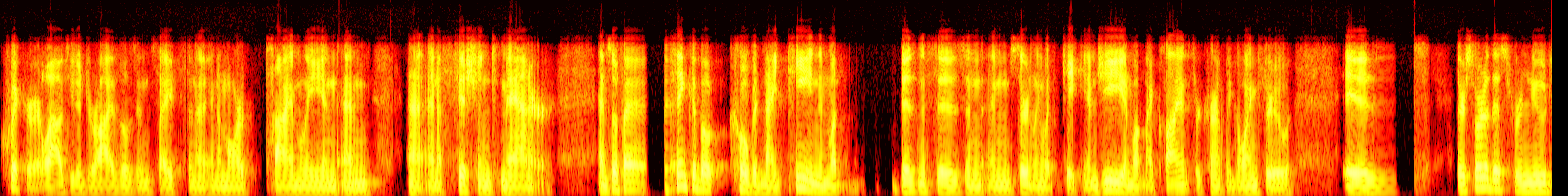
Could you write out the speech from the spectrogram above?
quicker. It allows you to drive those insights in a, in a more timely and, and, uh, and efficient manner. And so if I think about COVID 19 and what businesses and, and certainly what KPMG and what my clients are currently going through, is there's sort of this renewed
